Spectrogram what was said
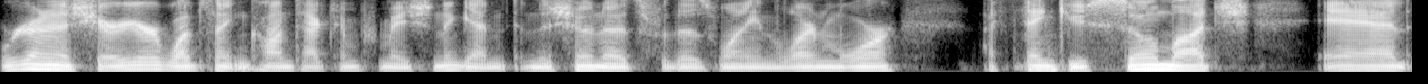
We're going to share your website and contact information again in the show notes for those wanting to learn more. I thank you so much. And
